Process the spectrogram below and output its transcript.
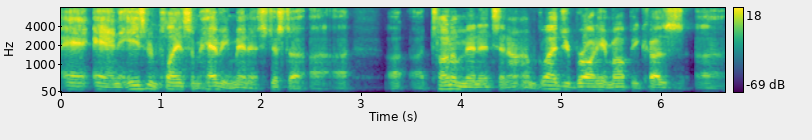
and, and, he's been playing some heavy minutes, just a, a, a, a, ton of minutes, and I'm glad you brought him up because uh,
